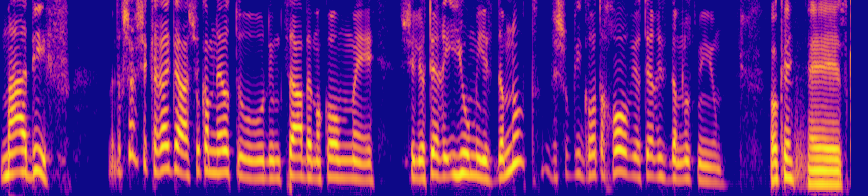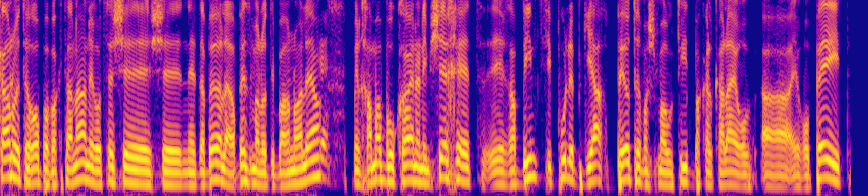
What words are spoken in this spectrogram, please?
מה עדיף? ואני חושב שכרגע שוק המניות הוא נמצא במקום אה, של יותר איום מהזדמנות, ושוק אגרות החוב יותר הזדמנות מאיום. אוקיי, אה, הזכרנו את אירופה בקטנה, אני רוצה ש, שנדבר עליה, הרבה זמן לא דיברנו עליה. כן. מלחמה באוקראינה נמשכת, רבים ציפו לפגיעה הרבה יותר משמעותית בכלכלה האירופ- האירופאית.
